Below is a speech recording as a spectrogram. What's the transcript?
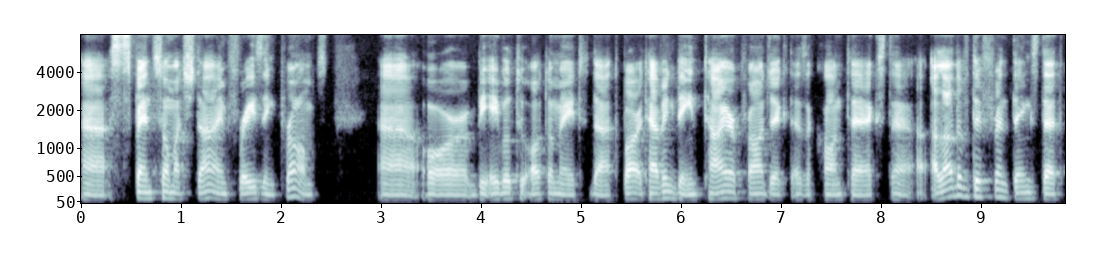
uh, spend so much time phrasing prompts uh, or be able to automate that part, having the entire project as a context, uh, a lot of different things that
